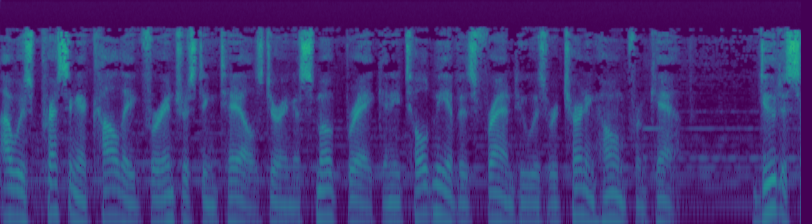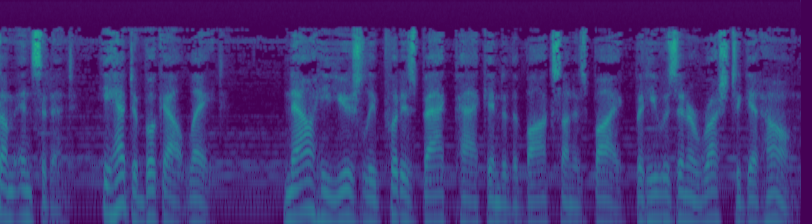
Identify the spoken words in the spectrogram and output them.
I was pressing a colleague for interesting tales during a smoke break and he told me of his friend who was returning home from camp. Due to some incident, he had to book out late. Now he usually put his backpack into the box on his bike but he was in a rush to get home,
